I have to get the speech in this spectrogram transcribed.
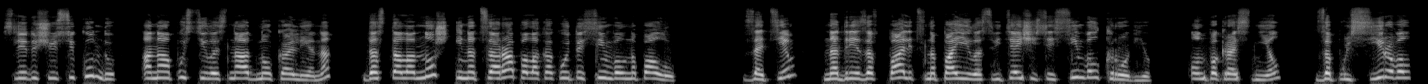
В следующую секунду она опустилась на одно колено, достала нож и нацарапала какой-то символ на полу. Затем, надрезав палец, напоила светящийся символ кровью. Он покраснел, запульсировал,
